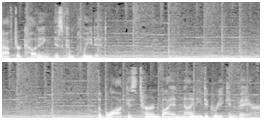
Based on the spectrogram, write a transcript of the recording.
After cutting is completed, the block is turned by a 90-degree conveyor.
